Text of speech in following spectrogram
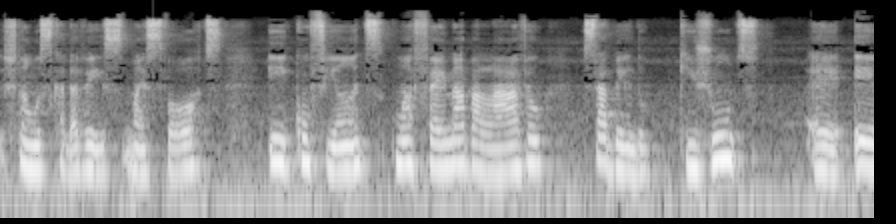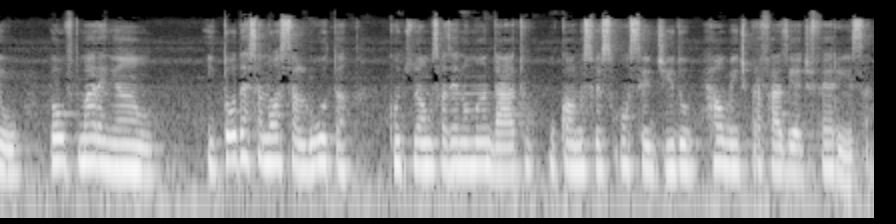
estamos cada vez mais fortes e confiantes, com uma fé inabalável, sabendo que juntos, é, eu, povo do Maranhão e toda essa nossa luta, continuamos fazendo um mandato, o qual nos foi concedido realmente para fazer a diferença.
